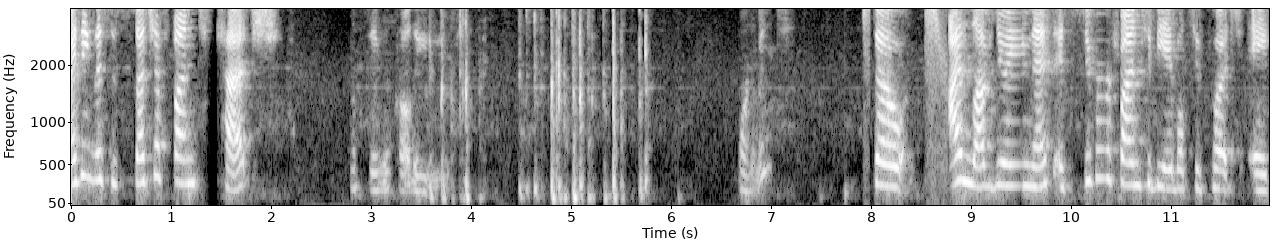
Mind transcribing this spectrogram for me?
I think this is such a fun touch. Let's see, we'll call these ornament. So I love doing this. It's super fun to be able to put a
